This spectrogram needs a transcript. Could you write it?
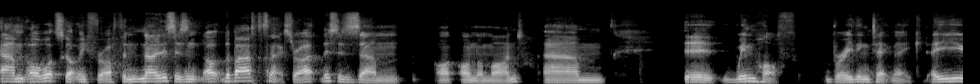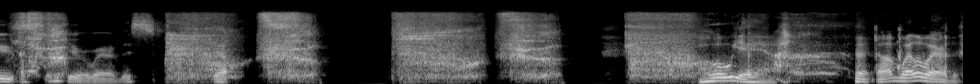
Um, oh, what's got me frothing? No, this isn't oh, the bar snacks, right? This is um on, on my mind. Um, the Wim Hof breathing technique. Are you? I think you're aware of this. Yep. Oh yeah, I'm well aware of it.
